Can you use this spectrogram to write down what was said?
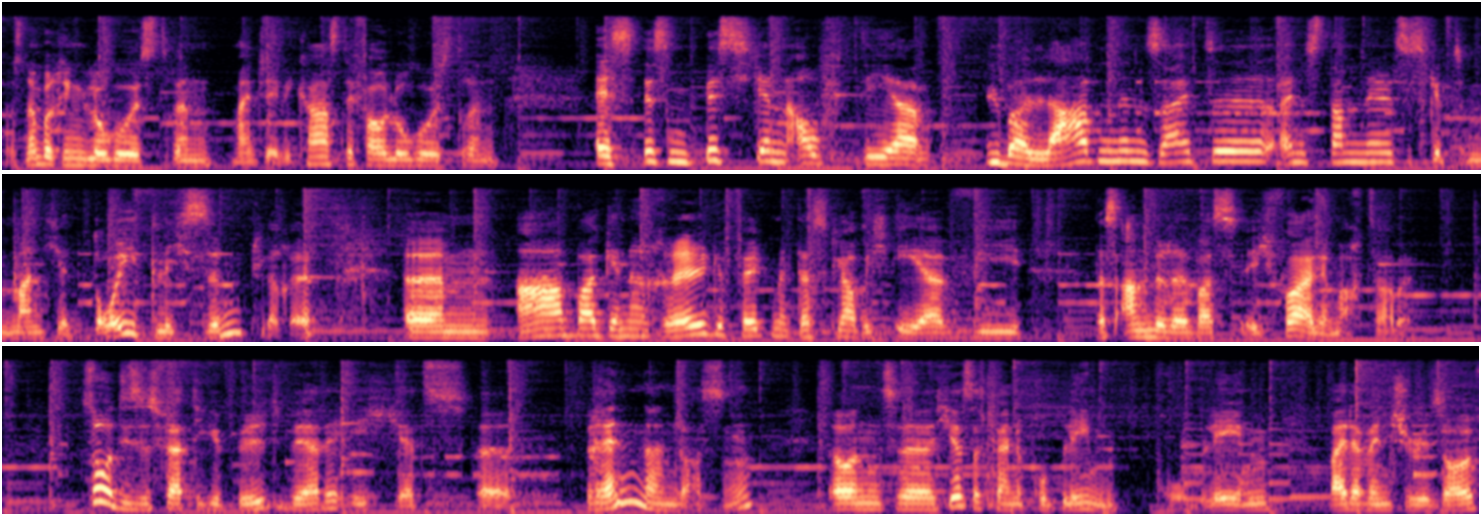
Das Nürburgring-Logo ist drin, mein JBKs TV-Logo ist drin. Es ist ein bisschen auf der überladenen Seite eines Thumbnails. Es gibt manche deutlich simplere. Ähm, aber generell gefällt mir das, glaube ich, eher wie das andere, was ich vorher gemacht habe. So, dieses fertige Bild werde ich jetzt äh, rendern lassen. Und äh, hier ist das kleine Problem. Problem bei DaVinci Resolve,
